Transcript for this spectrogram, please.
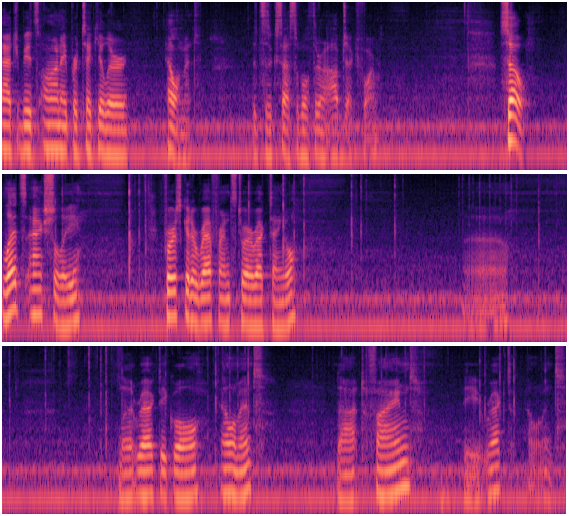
attributes on a particular element that's accessible through an object form. So let's actually first get a reference to our rectangle. Uh, let rect equal element dot find the rect element.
